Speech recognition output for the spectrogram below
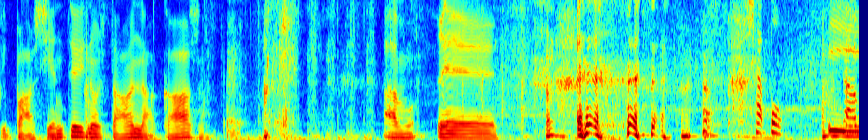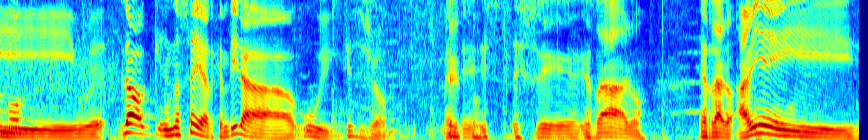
el paciente no estaba en la casa. Amo. Eh, Chapo. Y. No, que- no sé, Argentina. Uy, qué sé yo. Eh, Eso. Es, es, eh, es raro. Es raro. A mí.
